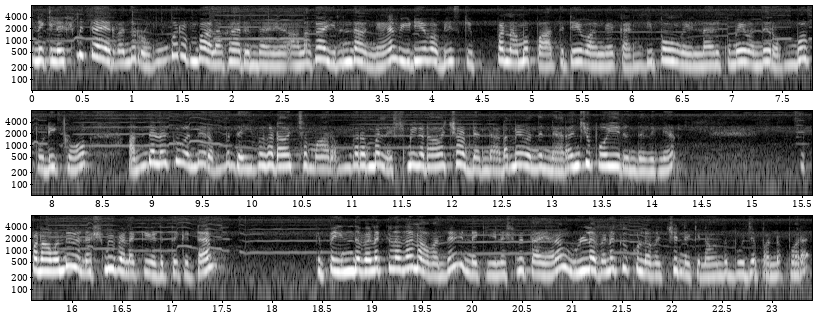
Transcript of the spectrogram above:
இன்றைக்கி லக்ஷ்மி தாயார் வந்து ரொம்ப ரொம்ப அழகாக இருந்த அழகாக இருந்தாங்க. வீடியோவை அப்படியே ஸ்கிப் பண்ணாமல் பார்த்துட்டே வாங்க. கண்டிப்பாக உங்கள் எல்லாருக்குமே வந்து ரொம்ப பிடிக்கும். அந்த அளவுக்கு வந்து ரொம்ப தெய்வ கடாட்சமாக ரொம்ப ரொம்ப லக்ஷ்மி கடாட்சம் அப்படி அந்த இடமே வந்து நிறைஞ்சு போய் இருந்ததுங்க இப்போ நான் வந்து லக்ஷ்மி விளக்கு எடுத்துக்கிட்டேன். இப்போ இந்த விளக்கில் தான் நான் வந்து இன்றைக்கி லக்ஷ்மி தாயாரை உள்ள விளக்குக்குள்ளே வச்சு இன்றைக்கி நான் வந்து பூஜை பண்ண போகிறேன்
